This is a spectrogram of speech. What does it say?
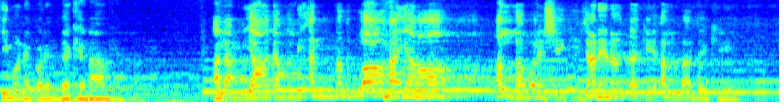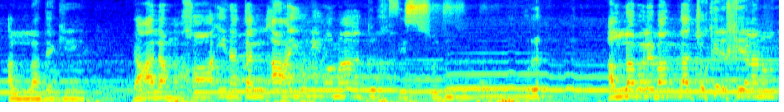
কি মনে করেন, দেখে না? আলাম ইয়ালাম বিআন্নাল্লাহ ইয়ারা। আল্লাহ বলে, সে কি জানে না তাকে আল্লাহ দেখে? আল্লাহ দেখে। ইয়ালাম খাইনাতাল আয়ুনি ওয়া মা তুখফিস সুদূর। আল্লাহ বলে, বান্দা চোখের খেয়ানত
